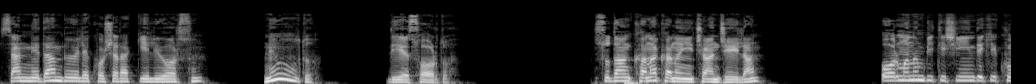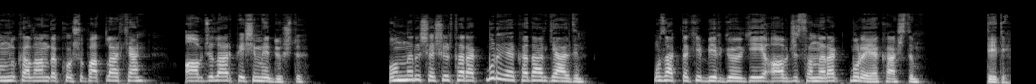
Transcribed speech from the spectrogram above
Sen neden böyle koşarak geliyorsun? Ne oldu? diye sordu. Sudan kana kana içen Ceylan, Ormanın bitişiğindeki kumluk alanda koşup atlarken avcılar peşime düştü. Onları şaşırtarak buraya kadar geldim. Uzaktaki bir gölgeyi avcı sanarak buraya kaçtım, dedi.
